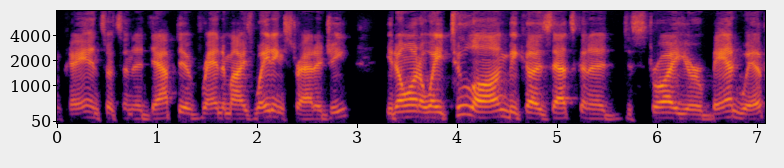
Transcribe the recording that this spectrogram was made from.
Okay, and so it's an adaptive randomized waiting strategy. You don't want to wait too long because that's going to destroy your bandwidth.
